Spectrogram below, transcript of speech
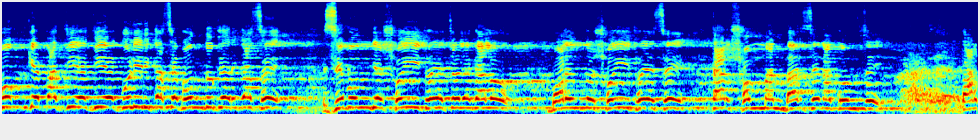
বুককে পাঠিয়ে দিয়ে গুলির কাছে, বন্দুকের কাছে জীবন যে শহীদ হয়ে চলে গেল। বলেন তো শহীদ হয়েছে, তার সম্মান বাড়ছে না কমছে? তার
